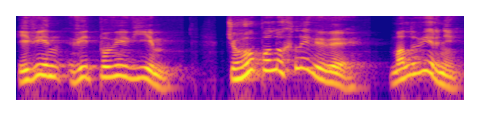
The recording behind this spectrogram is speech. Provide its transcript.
І він відповів їм: Чого полохливі ви, маловірні?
